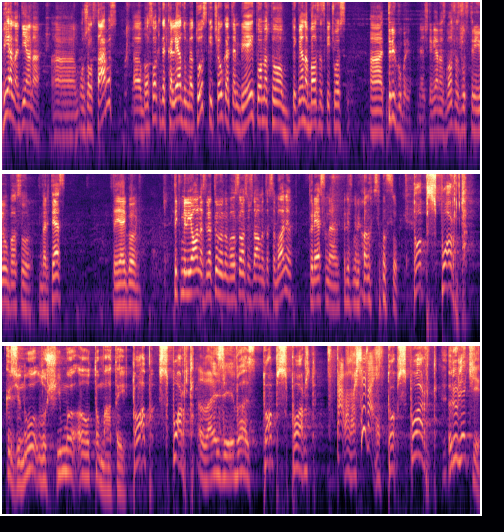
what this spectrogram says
vieną dieną uh, už Alstarus, uh, balsuokite kalėdų metu, skaičiau, kad NBA tuo metu kiekvieną balsą skaičiuos uh, trigubai. Reiškia, vienas balsas bus trijų balsų vertės. Tai jeigu tik milijonas lietuvių nubalsuos už Domantą Sabonį, turėsime 3 milijonus balsų. Top sport. Kazinų lošimo automatai. Top sport. Lazivas. Top sport. Stalo lošimai. Top sport. Ruletį.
